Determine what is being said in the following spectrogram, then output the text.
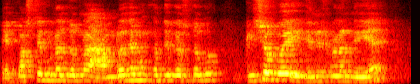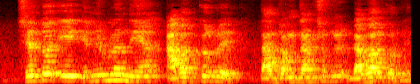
এই কস্টিংগুলোর জন্য আমরা যেমন ক্ষতিগ্রস্ত হব, কৃষকও এই জিনিসগুলো নিয়ে, সে তো এই জিনিসগুলো নিয়ে আবাদ করবে, তার জনজানের সঙ্গে ব্যবহার করবে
